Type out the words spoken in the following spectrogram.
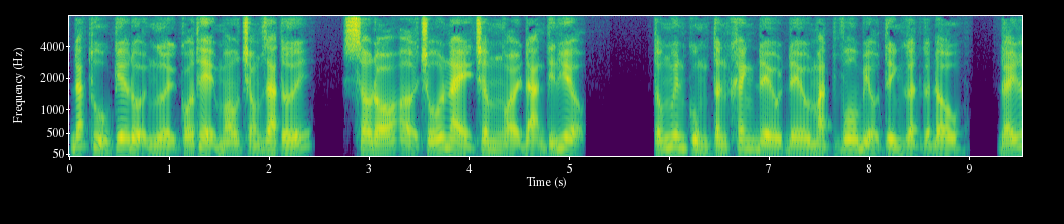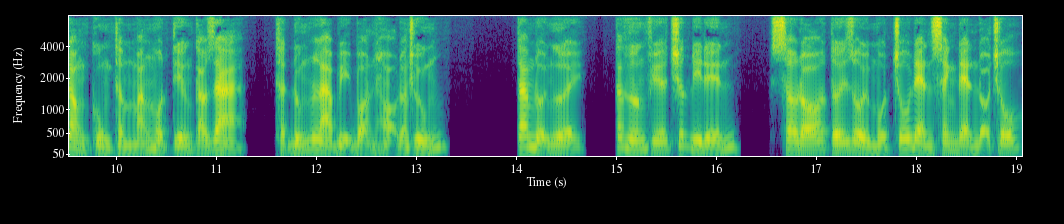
đắc thủ kia đội người có thể mau chóng ra tới, sau đó ở chỗ này châm ngòi đạn tín hiệu. Tống Nguyên cùng Tần Khanh đều đều mặt vô biểu tình gật gật đầu, đáy lòng cùng thầm mắng một tiếng cáo giả, thật đúng là bị bọn họ đoàn trúng. Tam đội người, các hướng phía trước đi đến, sau đó tới rồi một chỗ đèn xanh đèn đỏ chỗ,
